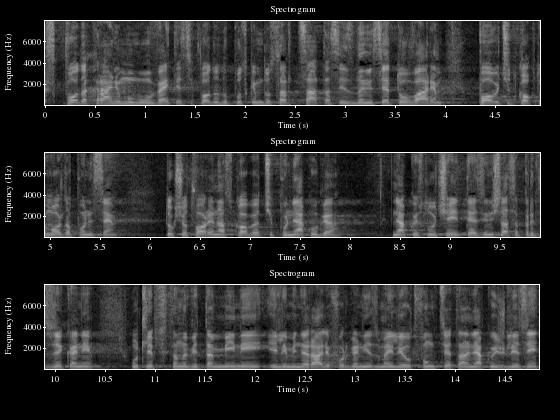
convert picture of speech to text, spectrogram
с какво да храним умовете си, какво да допускам до сърцата си, за да не се товарим повече, отколкото може да понесем. Тук ще отворя една скоба, че понякога, в някои случаи тези неща са предизвикани от липсата на витамини или минерали в организма или от функцията на някои жлези.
